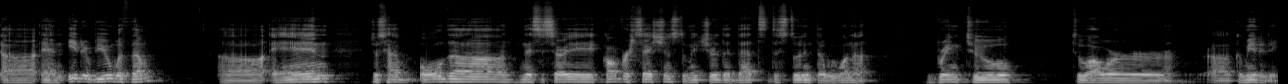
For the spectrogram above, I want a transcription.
uh, an interview with them uh, and just have all the necessary conversations to make sure that that's the student that we want to bring to to our uh, community.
